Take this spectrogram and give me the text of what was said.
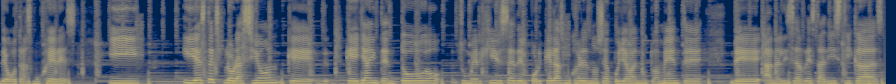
de otras mujeres. Y, esta exploración que, que ella intentó sumergirse del por qué las mujeres no se apoyaban mutuamente, de analizar estadísticas,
